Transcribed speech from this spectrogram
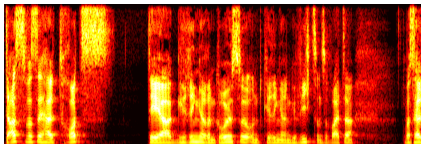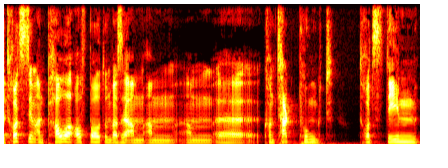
das, was er halt trotz der geringeren Größe und geringeren Gewichts und so weiter, was er halt trotzdem an Power aufbaut und was er am, am, am äh, Kontaktpunkt trotzdem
